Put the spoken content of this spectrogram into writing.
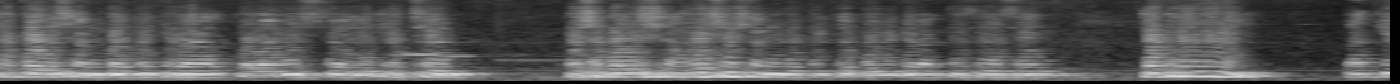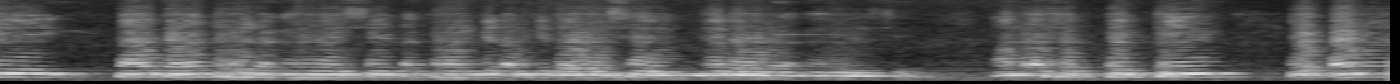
সকল সাংবাদিকরা কলামিস্টরা লিখেছেন সকল সাহসী সাংবাদিকরা ভূমিকা রাখতে চেয়েছেন। তখনই তাকে তার গলা টিপে রাখা হয়েছে তাকে হুমকি দামকি দেওয়া হয়েছে জেলে রাখা হয়েছে। আমরা প্রত্যেকটি অন্য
